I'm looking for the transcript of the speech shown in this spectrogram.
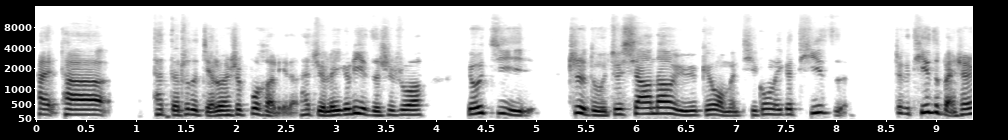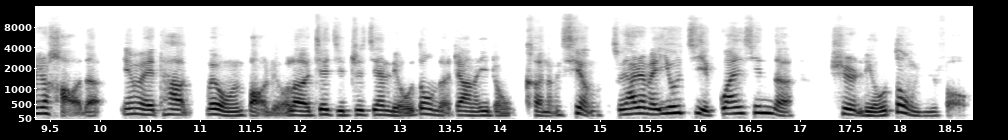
他他他得出的结论是不合理的。他举了一个例子是说，优绩制度就相当于给我们提供了一个梯子，这个梯子本身是好的，因为它为我们保留了阶级之间流动的这样的一种可能性。所以他认为优绩关心的是流动与否，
